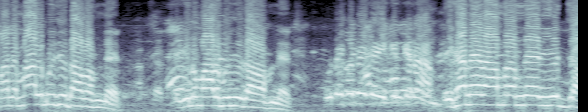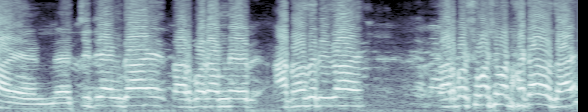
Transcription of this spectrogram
মানে মাল বুঝে দাম আপনার। এগুলো মাল বুঝে দাম আপনার। এখানে আমরা আপনার ইয়ে যায় চিটিয়াং যায় তারপরে আপনার আট হাজারি যায়। তারপর সময় সময় ঢাকাও যায়।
